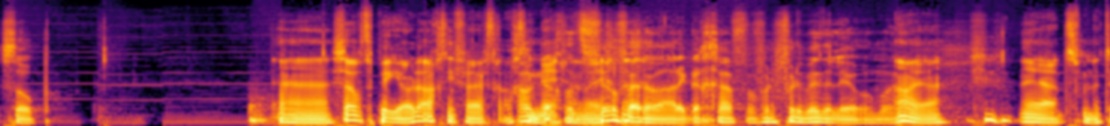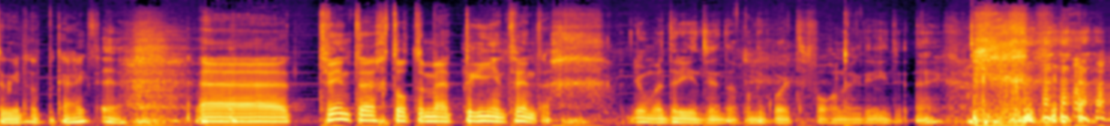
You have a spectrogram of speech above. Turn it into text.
Stop. Eh, zelfde periode, 1850, Oh, ik dacht dat het veel 1899. verder waren. Ik dacht, ga voor de, voor de middeleeuwen. Maar... Oh ja. nou ja, dat is maar net hoe je dat bekijkt. Ja. Eh, 20 tot en met 23. Doe maar 23, want ik word volgende week 23. Nee.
